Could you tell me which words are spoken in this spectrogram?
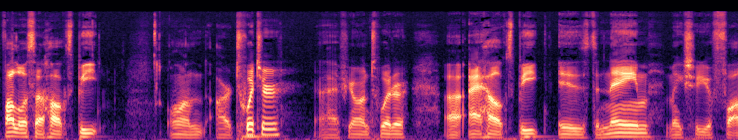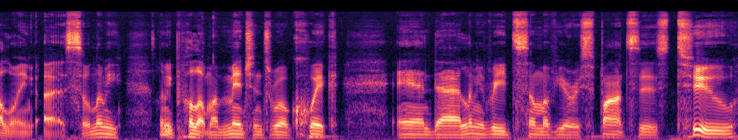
follow us at Hawks Beat on our Twitter. Uh, if you're on Twitter, uh, at Hawks Beat is the name. Make sure you're following us. So let me let me pull up my mentions real quick. And uh, let me read some of your responses to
